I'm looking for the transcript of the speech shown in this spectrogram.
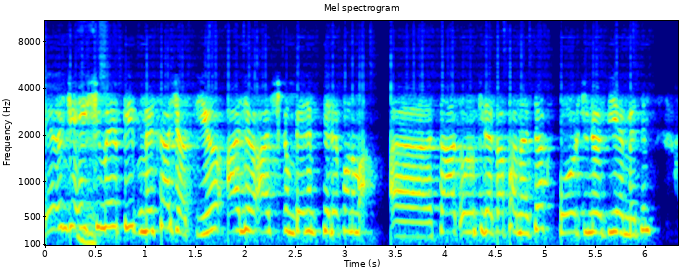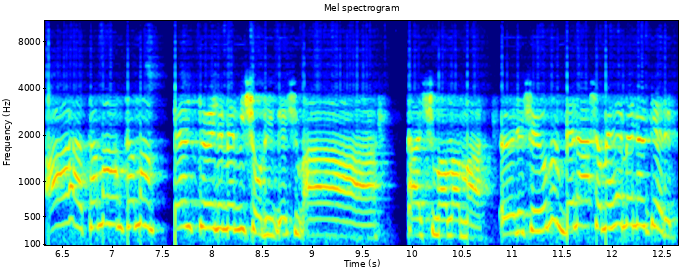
E önce eşime bir mesaj atıyor. Alo aşkım benim telefonum e, saat 12'de kapanacak. Borcunu ödeyemedim. Aa tamam tamam ben söylememiş olayım eşim. Aa saçmalama. Öyle şey olur mu? Ben akşama hemen öderim.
